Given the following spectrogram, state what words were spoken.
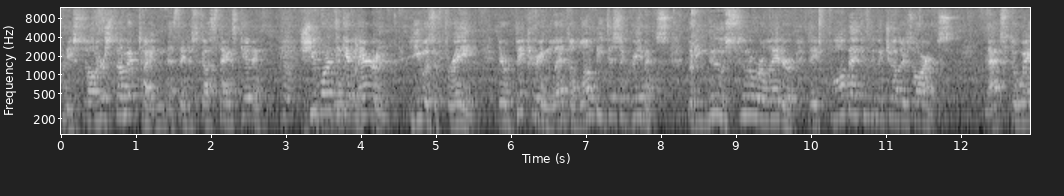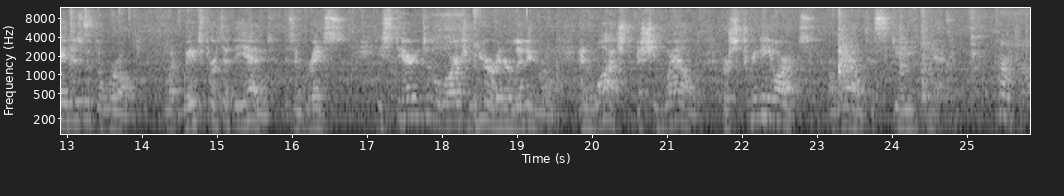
but he saw her stomach tighten as they discussed Thanksgiving. She wanted to get married. He was afraid. Their bickering led to lumpy disagreements, but he knew sooner or later they'd fall back into each other's arms. That's the way it is with the world. What waits for us at the end is embrace. He stared into the large mirror in her living room and watched as she wound her stringy arms around his skinny neck.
